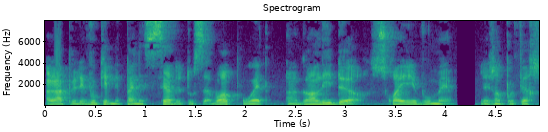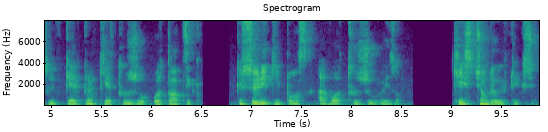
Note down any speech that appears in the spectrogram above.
Rappelez-vous qu'il n'est pas nécessaire de tout savoir pour être un grand leader. Soyez vous-même. Les gens préfèrent suivre quelqu'un qui est toujours authentique que celui qui pense avoir toujours raison. Question de réflexion.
